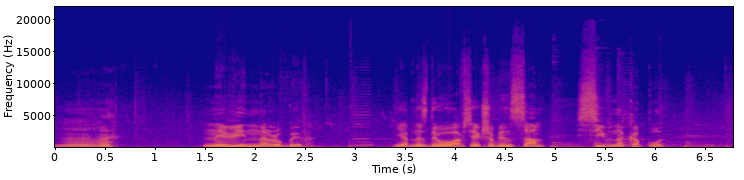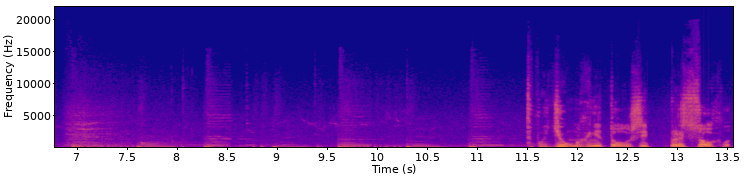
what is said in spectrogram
Ага. Не він наробив. Я б не здивувався, якщо б він сам сів на капот. Твою магнітолу ж і присохло.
